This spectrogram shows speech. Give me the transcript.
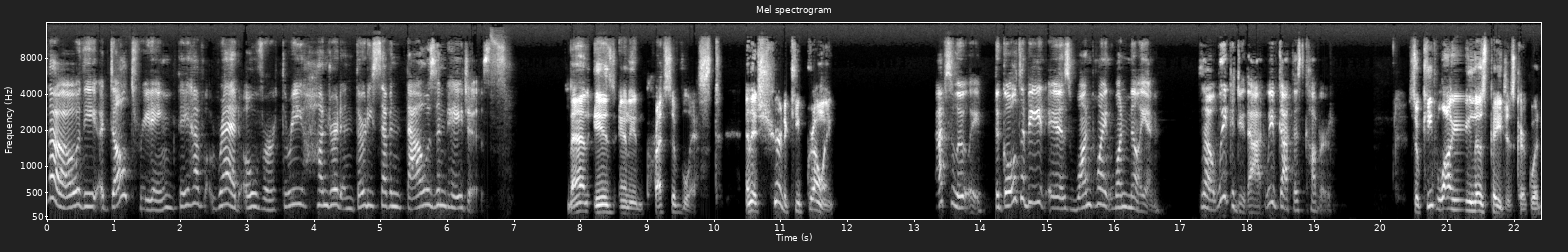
So the adult reading, they have read over 337,000 pages. That is an impressive list, and it's sure to keep growing. Absolutely. The goal to beat is 1.1 million. So we could do that. We've got this covered. So keep logging those pages, Kirkwood.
